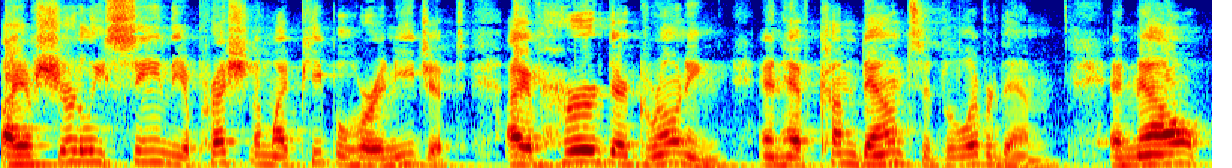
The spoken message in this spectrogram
I have surely seen the oppression of my people who are in Egypt. I have heard their groaning and have come down to deliver them. And now,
